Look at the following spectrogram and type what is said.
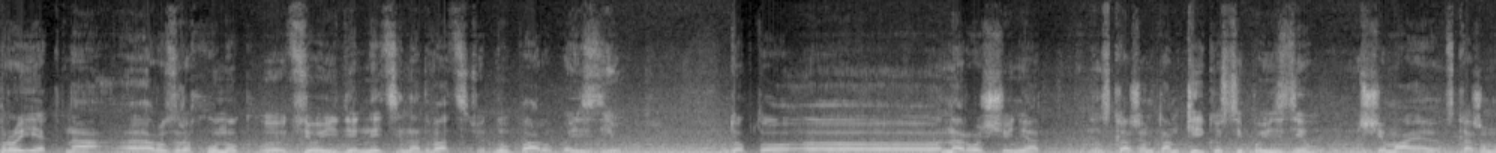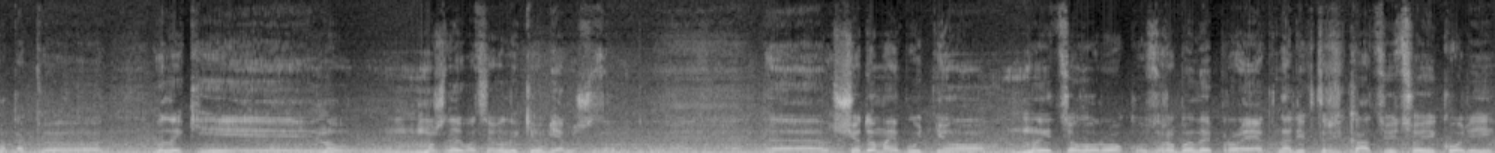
Проєкт на е, розрахунок е, цієї дільниці на 21 пару поїздів. Тобто нарощення, ну, скажімо, там кількості поїздів ще має, скажімо так, великі, ну можливо, це великі об'єми ще зробити. Е, Щодо майбутнього, ми цього року зробили проект на електрифікацію цієї колії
